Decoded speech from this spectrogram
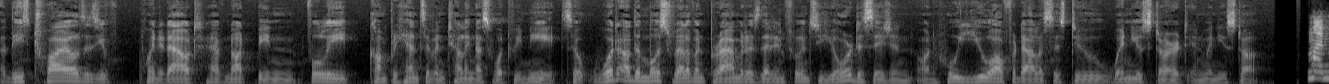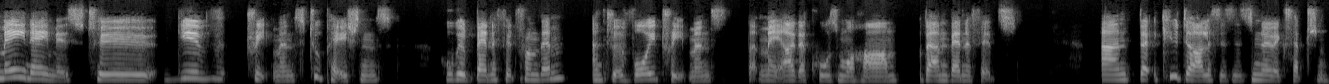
these trials, as you've pointed out, have not been fully comprehensive in telling us what we need. So, what are the most relevant parameters that influence your decision on who you offer dialysis to, when you start, and when you stop? My main aim is to give treatments to patients who will benefit from them and to avoid treatments that may either cause more harm than benefits. And the acute dialysis is no exception.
